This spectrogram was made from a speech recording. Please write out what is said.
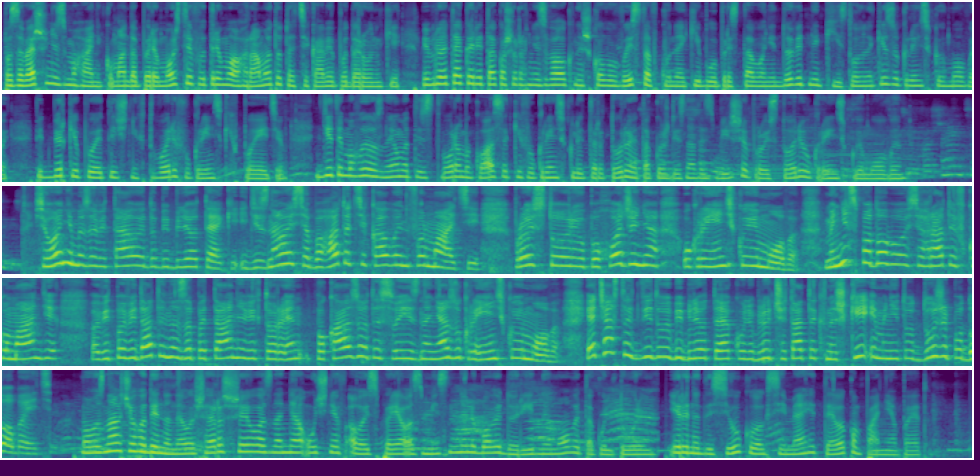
По завершенню змагань команда переможців отримала грамоту та цікаві подарунки. Бібліотекарі також організували книжкову виставку, на якій були представлені довідники, словники з української мови, підбірки поетичних творів українських поетів. Діти могли ознайомитись з творами класиків української літератури, а також дізнатись більше про історію української мови. Сьогодні ми завітали до бібліотеки і дізналися багато цікавої інформації про історію походження української мови. Мені сподобалося грати в команді, відповідати на запитання вікторин, показувати свої знання з української мови. Я часто відвідую бібліотеку, люблю читати книжки, і мені тут дуже подобається. Мовознавча година не лише розширила знання учнів, але й сприяла зміцненню любові до рідної мови та культури. Ірина Десюк, Олексій Мягі, телекомпанія ПЕТ.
